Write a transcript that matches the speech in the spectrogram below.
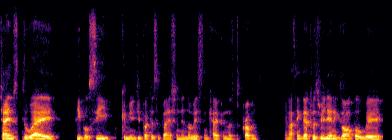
changed the way people see community participation in the Western Cape in this province. And I think that was really an example where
